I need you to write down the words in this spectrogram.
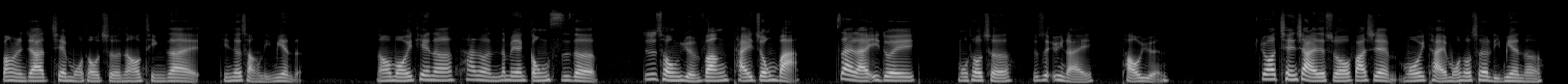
帮人家牵摩托车，然后停在停车场里面的。然后某一天呢，他的那边公司的就是从远方台中吧，再来一堆摩托车，就是运来桃园，就要牵下来的时候，发现某一台摩托车里面呢，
